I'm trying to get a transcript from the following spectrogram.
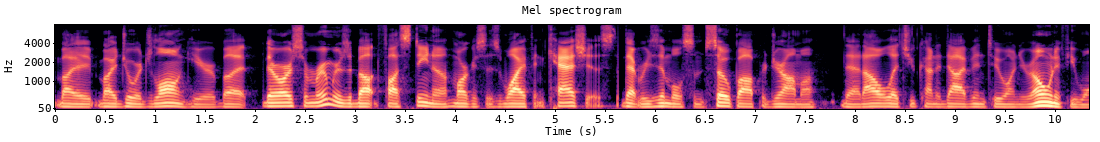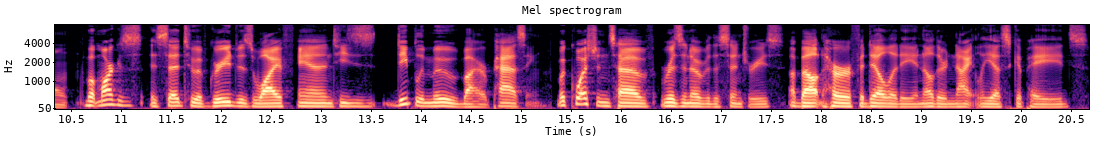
by, by George Long here, but there are some rumors about Faustina, Marcus's wife, and Cassius that resemble some soap opera drama that I'll let you kind of dive into on your own if you want. But Marcus is said to have grieved his wife and he's deeply moved by her passing. But questions have risen over the centuries about her fidelity and other nightly escapades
